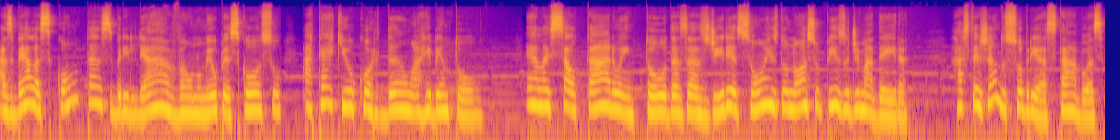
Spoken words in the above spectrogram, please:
As belas contas brilhavam no meu pescoço até que o cordão arrebentou. Elas saltaram em todas as direções do nosso piso de madeira. Rastejando sobre as tábuas,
